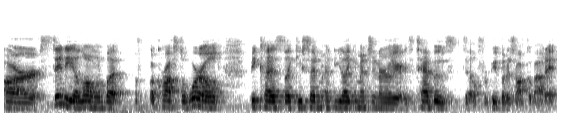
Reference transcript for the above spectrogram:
our city alone, but across the world, because, like you said, like you mentioned earlier, it's a taboo still for people to talk about it.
